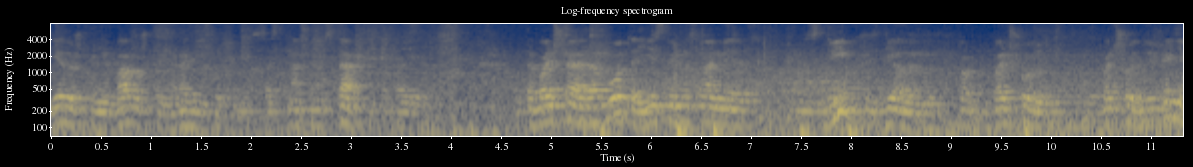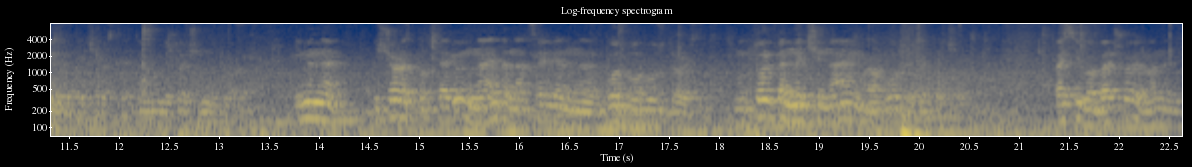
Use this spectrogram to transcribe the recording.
дедушками, бабушками, родителями, со нашими старшими. Это большая работа. Если мы с вами сдвиг сделаем, большое, большое движение в этой части, это будет очень здорово. Именно, еще раз повторю, на это нацелен год благоустройства. Мы только начинаем работать в этой части. Спасибо большое, Иван Алексеевич.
